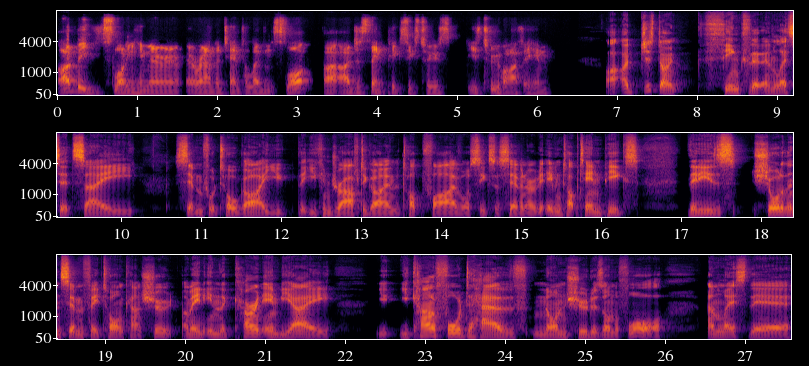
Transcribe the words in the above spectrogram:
I'd be slotting him around the 10th, 11th slot. I, I just think pick six two is, is too high for him. I just don't think that unless it's a seven foot tall guy, you that you can draft a guy in the top five or six or seven or even top ten picks that is shorter than seven feet tall and can't shoot. I mean, in the current NBA, you, you can't afford to have non shooters on the floor unless they're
